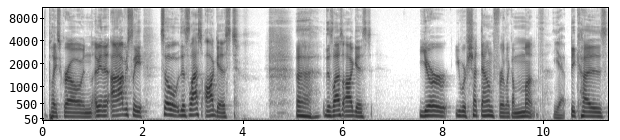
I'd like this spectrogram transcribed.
the place grow, and I mean, obviously, so this last August, uh, this last August, you're you were shut down for like a month Yep. because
